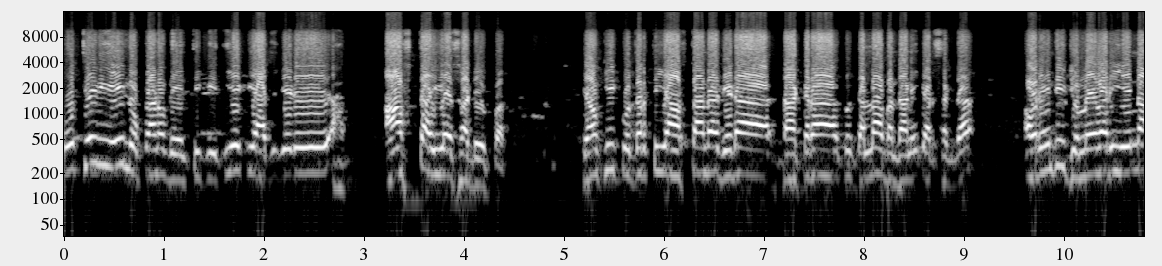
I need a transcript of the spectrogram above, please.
ਉੱਥੇ ਵੀ ਇਹ ਲੋਕਾਂ ਨੂੰ ਬੇਨਤੀ ਕੀਤੀ ਹੈ ਕਿ ਅੱਜ ਜਿਹੜੇ ਆਫਤ ਆਈ ਆ ਸਾਡੇ ਉੱਪਰ ਕਿਉਂਕਿ ਕੁਦਰਤੀ ਆਫਤਾਂ ਦਾ ਜਿਹੜਾ ਟਾਕਰਾ ਕੋਈ ਇਕੱਲਾ ਬੰਦਾ ਨਹੀਂ ਕਰ ਸਕਦਾ ਔਰ ਇਹਦੀ ਜ਼ਿੰਮੇਵਾਰੀ ਇਹਨਾਂ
